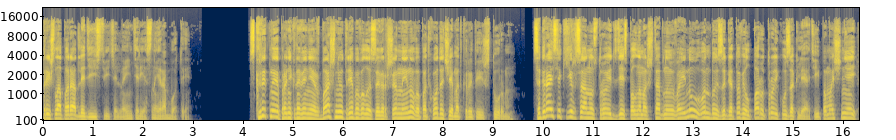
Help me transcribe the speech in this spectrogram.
Пришла пора для действительно интересной работы. Скрытное проникновение в башню требовало совершенно иного подхода, чем открытый штурм. Собирайся Кирсан устроить здесь полномасштабную войну, он бы заготовил пару-тройку заклятий помощней,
